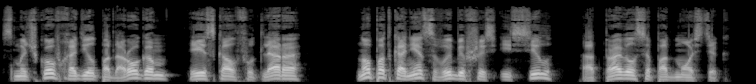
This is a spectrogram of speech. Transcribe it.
Смычков ходил по дорогам и искал футляра, но под конец, выбившись из сил, отправился под мостик.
